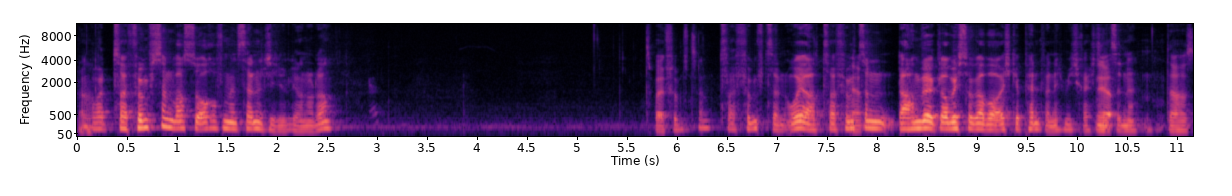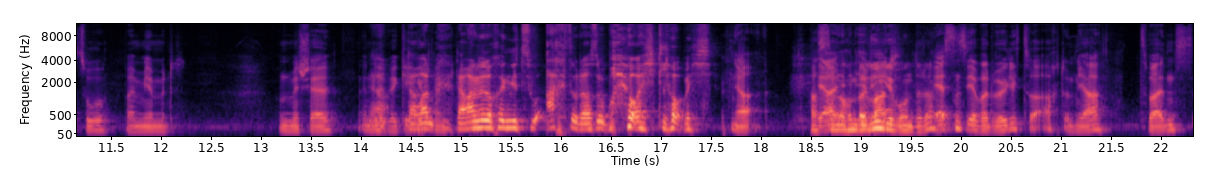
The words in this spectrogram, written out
Aber 2015 warst du auch auf dem Insanity, Julian, oder? 2015? 2015, oh ja, 2015, da haben wir, glaube ich, sogar bei euch gepennt, wenn ich mich recht Ja, entsinne. da hast du bei mir mit und Michelle in Ja, der WG da, waren, gepennt. da waren wir doch irgendwie zu acht oder so bei euch, glaube ich. Ja. Hast ja, du noch in Berlin wart- gewohnt, oder? Erstens, ihr wart wirklich zu acht und ja, zweitens,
